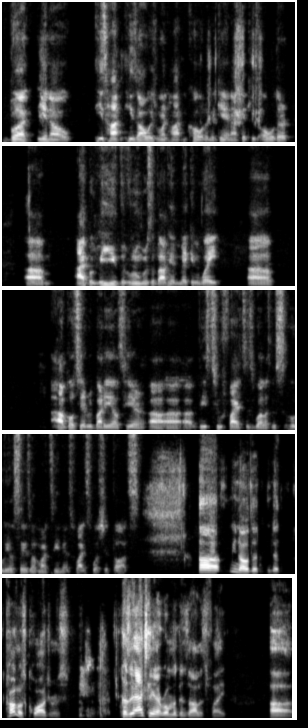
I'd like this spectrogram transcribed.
but you know he's hot. He's always run hot and cold. And again, I think he's older. Um, I believe the rumors about him making weight. Uh, I'll go to everybody else here. Uh, uh, uh, these two fights, as well as this Julio Cesar Martinez fights. What's your thoughts? Uh, you know the the Carlos Cuadras, because actually in that Roman Gonzalez fight, uh,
